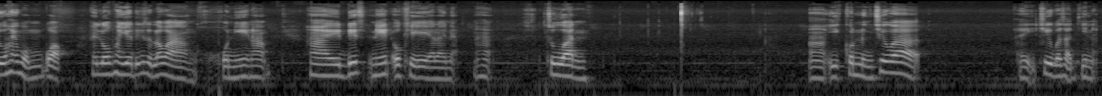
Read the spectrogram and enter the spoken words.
ดูให้ผมบอกให้ลบให้เยอะที่สุดระหว่างคนนี้นะครับ High Dis Net โอเคอะไรเนี่ยนะฮะส่วน อ่า อีกคนหนึ่งชื่อว่าไอชื่อภาษาจีนอะ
